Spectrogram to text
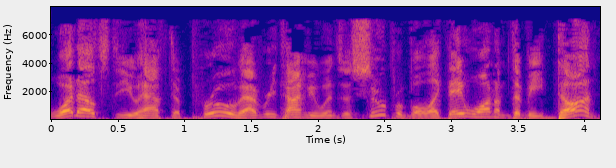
what else do you have to prove every time he wins a Super Bowl? Like they want him to be done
